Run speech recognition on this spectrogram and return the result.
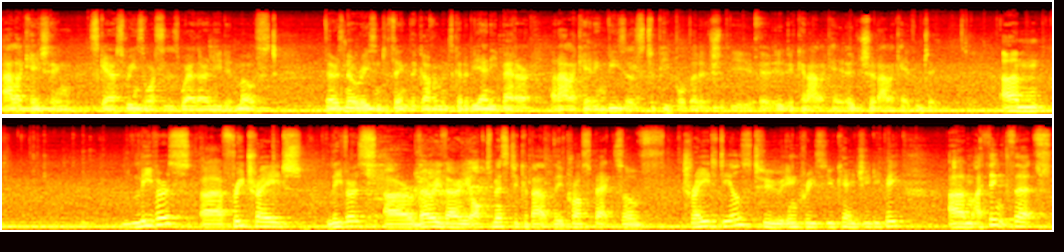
allocating scarce resources where they're needed most there is no reason to think that government's going to be any better at allocating visas to people that it should be it, it can allocate it should allocate them to. Um, leavers, uh, free trade leavers, are very, very optimistic about the prospects of trade deals to increase UK GDP. Um, I think that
